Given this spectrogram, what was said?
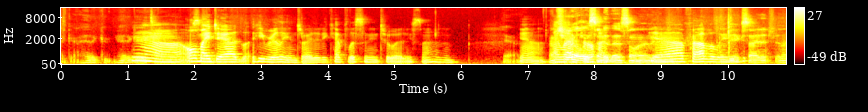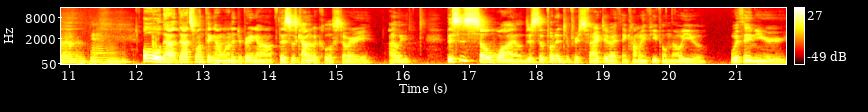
like, "I had a, had a great Yeah. time." Oh, my dad, he really enjoyed it. He kept listening to it. He said, and Yeah, yeah. I'm I sure he'll listen to this one. Yeah, probably. I'll be excited for that. Yeah. Oh, that that's one thing I wanted to bring up. This is kind of a cool story. I this is so wild. Just to put into perspective, I think how many people know you within your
